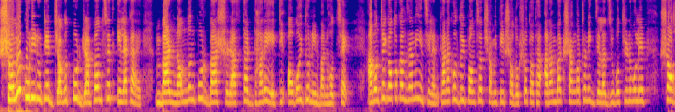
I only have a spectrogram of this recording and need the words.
ষোলো কুড়ি রুটের জগৎপুর গ্রাম পঞ্চায়েত এলাকায় বার নন্দনপুর বাস রাস্তার ধারে একটি অবৈধ নির্মাণ হচ্ছে। এমনটাই গতকাল জানিয়েছিলেন খানাকুল দুই পঞ্চায়েত সমিতির সদস্য তথা আরামবাগ সাংগঠনিক জেলা যুব তৃণমূলের সহ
